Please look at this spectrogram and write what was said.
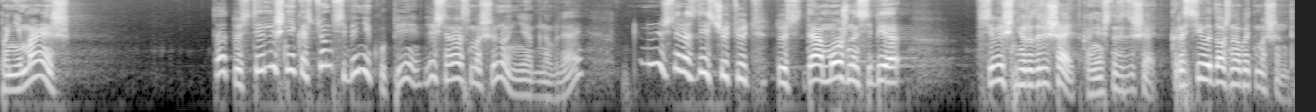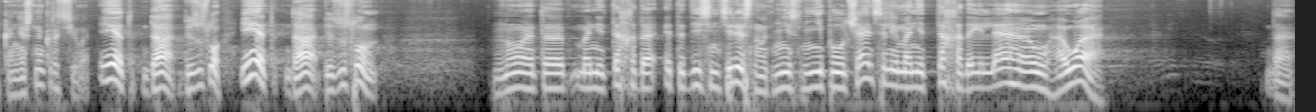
понимаешь, да, то есть ты лишний костюм себе не купи, лишний раз машину не обновляй, ну, лишний раз здесь чуть-чуть. То есть да, можно себе Всевышний разрешает, конечно, разрешает. Красивая должна быть машина, да, конечно, красивая. И это, да, безусловно. И это, да, безусловно. Но это манитахада, это здесь интересно. Вот не, не получается ли манитахада хава? Да.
